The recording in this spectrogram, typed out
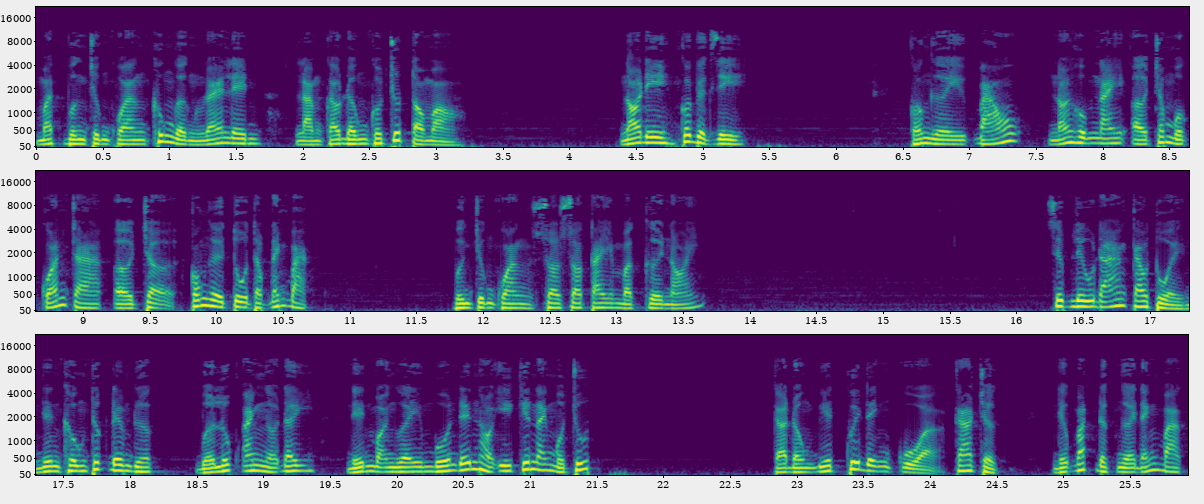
Mắt Vương Trung Quang không ngừng lóe lên, Làm Cao Đông có chút tò mò. Nói đi, có việc gì? Có người báo Nói hôm nay ở trong một quán trà Ở chợ có người tụ tập đánh bạc. Vương Trung Quang xoa xoa tay mà cười nói Diệp Lưu đã cao tuổi nên không thức đêm được. Vừa lúc anh ở đây Nên mọi người muốn đến hỏi ý kiến anh một chút. Cả đồng biết quyết định của ca trực. Nếu bắt được người đánh bạc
